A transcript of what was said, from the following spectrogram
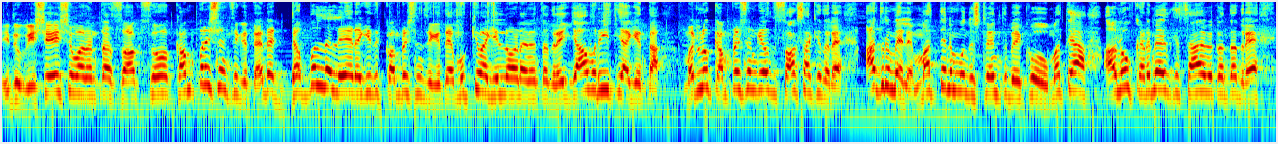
ಇದು ವಿಶೇಷವಾದಂತ ಸಾಕ್ಸ್. ಕಂಪ್ರೆಷನ್ ಸಿಗುತ್ತೆ. ಅಂದ್ರೆ ಡಬಲ್ ಲೇಯರ್ ಆಗಿ ಕಂಪ್ರೆಷನ್ ಸಿಗುತ್ತೆ. ಮುಖ್ಯವಾಗಿ ಇಲ್ಲಿ ನೋಡೋಣ ಅಂತಂದ್ರೆ ಯಾವ ರೀತಿಯಾಗಿ ಅಂತ. ಮೊದಲು ಕಂಪ್ರೆಷನ್ಗೆ ಒಂದು ಸಾಕ್ಸ್ ಹಾಕಿದ್ದಾರೆ. ಅದ್ರ ಮೇಲೆ ಮತ್ತೆ ನಮಗೊಂದು ಸ್ಟ್ರೆಂತ್ ಬೇಕು. ಮತ್ತೆ ಆ- ನೋವು ಕಡಿಮೆ ಆಗೋದಕ್ಕೆ ಸಹಾಯ ಬೇಕು ಅಂತಂದ್ರೆ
